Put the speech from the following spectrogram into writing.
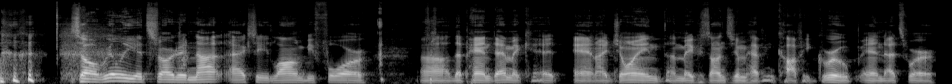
so really it started not actually long before uh, the pandemic hit, and I joined the Makers on Zoom Having Coffee group, and that's where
